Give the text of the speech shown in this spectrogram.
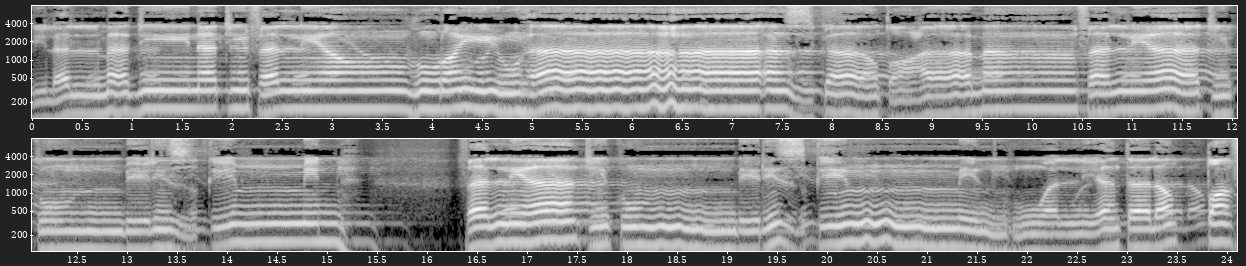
إلى المدينة فلينظر أيها أزكى طعاما فلياتكم برزق منه. فلياتكم برزق منه وليتلطف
